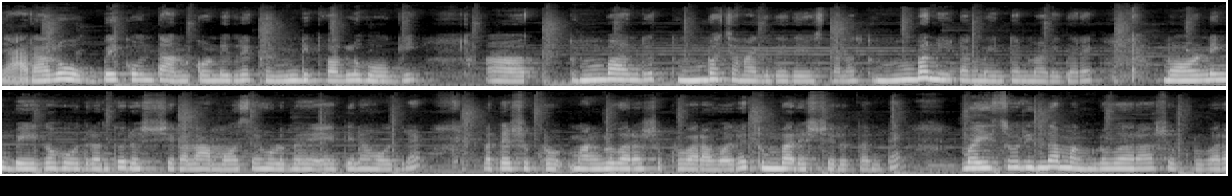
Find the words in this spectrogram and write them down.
ಯಾರು ಹೋಗಬೇಕು ಅಂತ ಅಂದ್ಕೊಂಡಿದ್ರೆ ಖಂಡಿತವಾಗ್ಲೂ ಹೋಗಿ. ತುಂಬ ಅಂದರೆ ತುಂಬ ಚೆನ್ನಾಗಿದೆ ದೇವಸ್ಥಾನ. ತುಂಬ ನೀಟಾಗಿ ಮೇಂಟೈನ್ ಮಾಡಿದ್ದಾರೆ. ಮಾರ್ನಿಂಗ್ ಬೇಗ ಹೋದ್ರಂತೂ ರಶ್ ಇರಲ್ಲ. ಅಮಾವಾಸ್ಯೆ, ಹುಣ್ಣಿಮೆ ದಿನ ಹೋದರೆ, ಮತ್ತು ಶುಕ್ರ, ಮಂಗಳವಾರ, ಶುಕ್ರವಾರ ಹೋದರೆ ತುಂಬ ರಶ್ ಇರುತ್ತಂತೆ. ಮೈಸೂರಿಂದ ಮಂಗಳವಾರ, ಶುಕ್ರವಾರ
